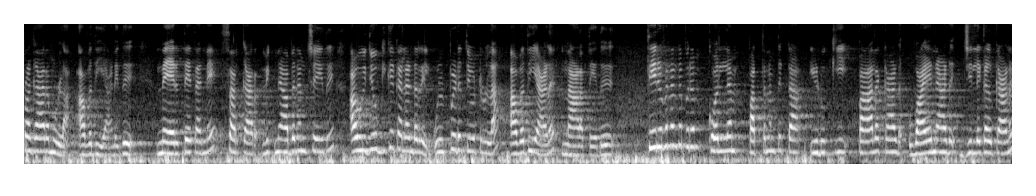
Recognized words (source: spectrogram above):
പ്രകാരമുള്ള അവധിയാണിത്. നേരത്തെ തന്നെ സർക്കാർ വിജ്ഞാപനം ചെയ്ത് ഔദ്യോഗിക കലണ്ടറിൽ ഉൾപ്പെടുത്തിയിട്ടുള്ള അവധിയാണ് നാളത്തേത്. തിരുവനന്തപുരം കൊല്ലം പത്തനംതിട്ട ഇടുക്കി പാലക്കാട് വയനാട് ജില്ലകൾക്കാണ്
